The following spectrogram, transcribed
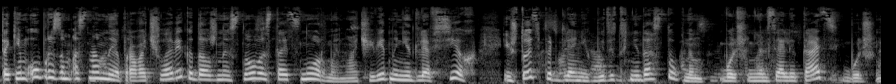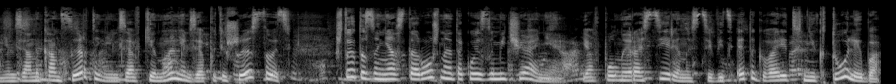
Таким образом, основные права человека должны снова стать нормой, но, очевидно, не для всех. И что теперь для них будет недоступным? Больше нельзя летать, больше нельзя на концерты, нельзя в кино, нельзя путешествовать. Что это за неосторожное такое замечание? Я в полной растерянности, ведь это говорит не кто-либо.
